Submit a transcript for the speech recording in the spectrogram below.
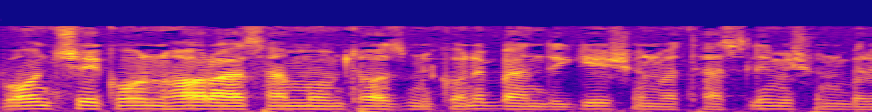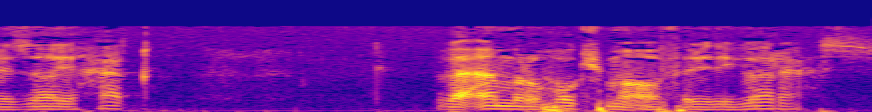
و اون چه که اونها را از هم ممتاز می‌کنه بندگیشون و تسلیمشون به رضای حق و امر و حکم آفریدگار است.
